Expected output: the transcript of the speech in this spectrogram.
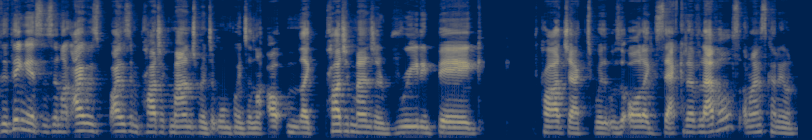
the thing is, is in like I was I was in project management at one point, and like, oh, like project management, really big project where it was all executive levels. And I was kind of going,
